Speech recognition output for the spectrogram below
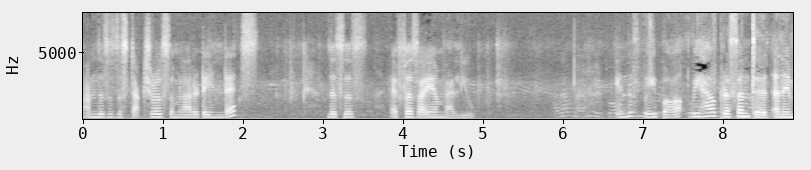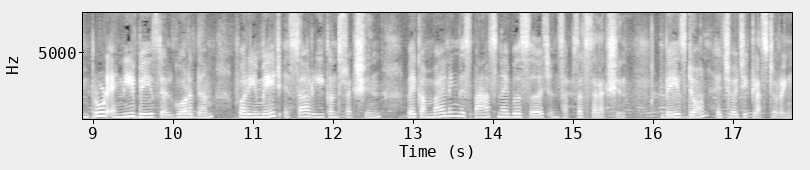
and this is the structural similarity index. This is FSIM value in this paper, we have presented an improved NE-based algorithm for image SR reconstruction by combining the sparse neighbor search and subset selection based on HOG clustering.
